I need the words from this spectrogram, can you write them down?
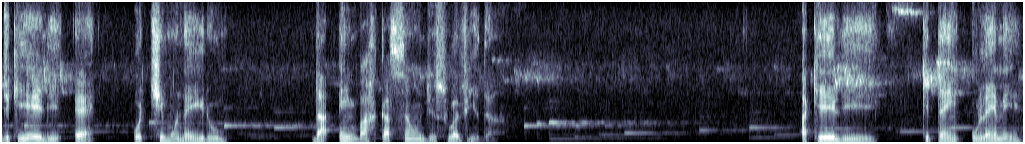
de que ele é o timoneiro da embarcação de sua vida. Aquele que tem o leme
